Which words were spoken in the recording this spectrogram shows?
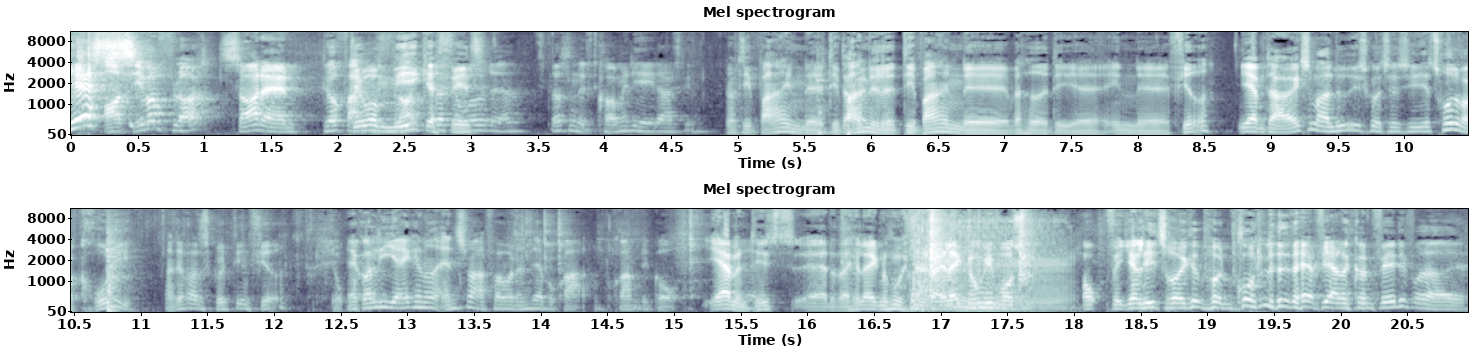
yes! Åh, det var flot. Sådan. Det var, Det var mega flot, fedt. lavede der. Det var sådan lidt comedy agtigt Nå, det er bare en, øh, det er bare en, det er bare en, øh, hvad hedder det, øh, en øh, fjeder. Jamen, der er jo ikke så meget lyd, I skulle til at sige. Jeg troede, det var krudt i. Nej, det var det sgu ikke, det er en fjeder. Jeg kan godt lide, at jeg ikke har noget ansvar for, hvordan det her program, program det går. Jamen, det er der da heller ikke nogen, der er heller ikke nogen i vores... Åh, oh, fik jeg lige trykket på en brutlyd, da jeg fjernede konfetti fra... Øh...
